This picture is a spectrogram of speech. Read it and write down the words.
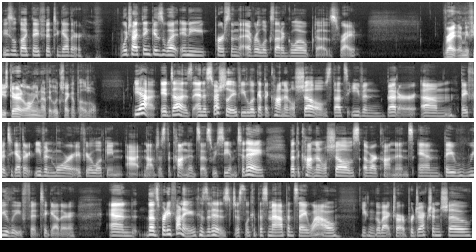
these look like they fit together. Which I think is what any person that ever looks at a globe does, right? Right. I mean, if you stare at it long enough, it looks like a puzzle. Yeah, it does. And especially if you look at the continental shelves, that's even better. Um, they fit together even more if you're looking at not just the continents as we see them today, but the continental shelves of our continents. And they really fit together. And that's pretty funny because it is. Just look at this map and say, wow, you can go back to our projection show,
